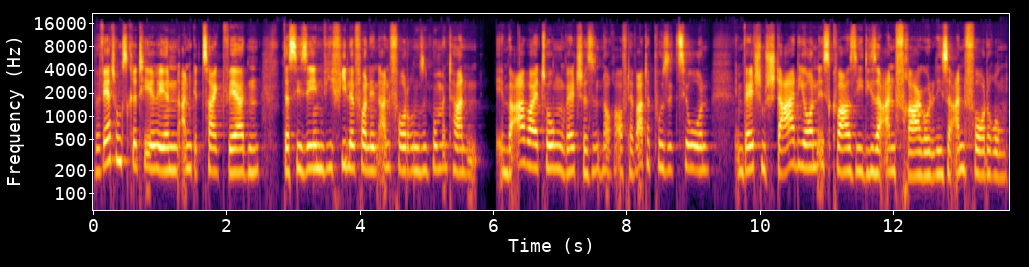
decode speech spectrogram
Bewertungskriterien angezeigt werden, dass Sie sehen, wie viele von den Anforderungen sind momentan in Bearbeitung, welche sind noch auf der Warteposition, in welchem Stadion ist quasi diese Anfrage oder diese Anforderung.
